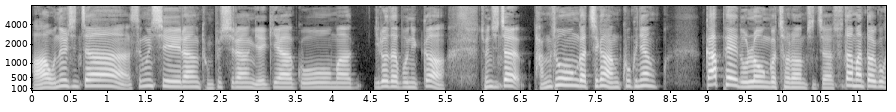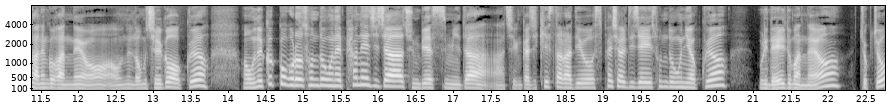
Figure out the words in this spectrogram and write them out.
아, 오늘 진짜 승훈 씨랑 동표 씨랑 얘기하고 막 이러다 보니까 전 진짜 방송 같지가 않고 그냥 카페에 놀러 온 것처럼 진짜 수다만 떨고 가는 것 같네요. 오늘 너무 즐거웠고요. 어, 오늘 끝곡으로 손동운의 편해지자 준비했습니다. 아, 지금까지 키스 더 라디오 special DJ 손동운이었고요. 우리 내일도 만나요. 쪽쪽.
